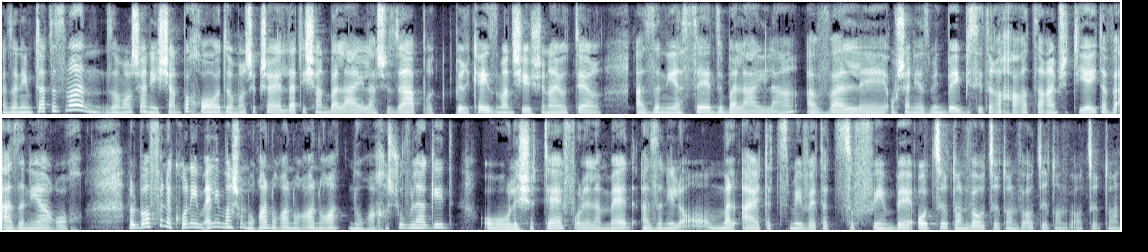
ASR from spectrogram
אז אני אמצא את הזמן זה אומר שאני אשן פחות זה אומר שכשהילדה תישן בלילה שזה הפרקי זמן שהיא ישנה יותר אז אני אעשה את זה בלילה אבל אה, או שאני אזמין בייביסיטר אחר הצהריים שתהיה איתה ואז אני אערוך. אבל באופן עקרוני אם אין לי משהו נורא נורא נורא נורא נורא חשוב להגיד או לשתף או ללמד אז אני לא מלאה את עצמי ואת הצופים בעוד סרטון ועוד סרטון ועוד סרטון ועוד סרטון.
